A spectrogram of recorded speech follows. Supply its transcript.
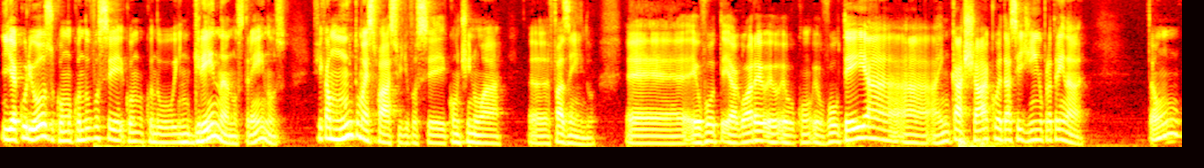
E é curioso como quando você quando, quando engrena nos treinos, fica muito mais fácil de você continuar ah, fazendo. É, eu voltei agora eu, eu, eu- eu voltei a, a, a encaixar acordar cedinho para treinar. Então,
